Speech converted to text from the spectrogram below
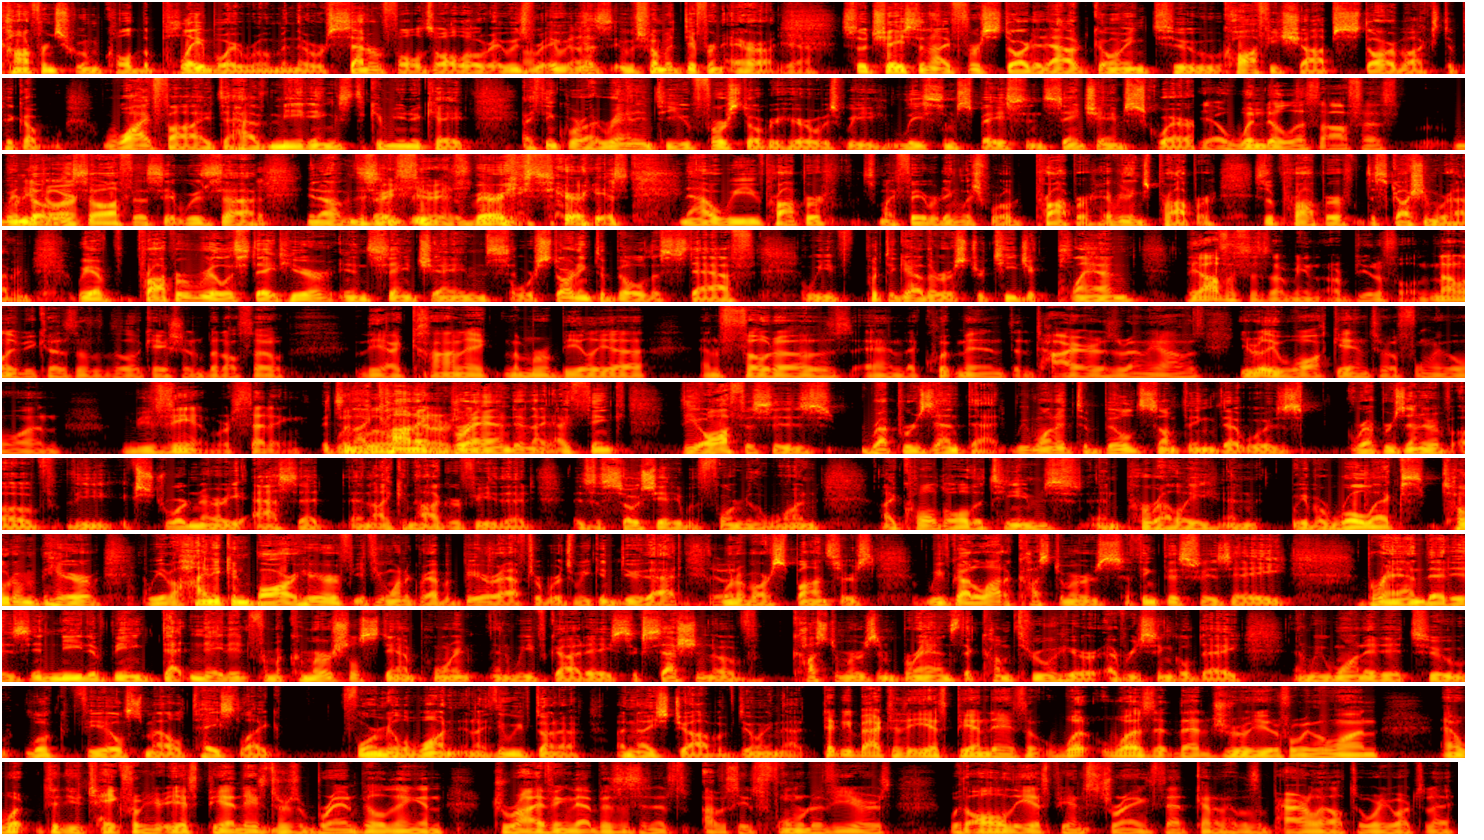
conference room called the Playboy Room, and there were centerfolds all over. It was oh, it, was it was from a different era. Yeah. So Chase and I first started out going to coffee shops, Starbucks, to pick up Wi-Fi, to have meetings, to communicate. I think where I ran into you first over here was we leased some space in St. James Square. Yeah, a windowless office windowless office. It was, uh, you know, this very is serious. very serious. Now we've proper. It's my favorite English word. Proper. Everything's proper. It's a proper discussion we're having. We have proper real estate here in St. James. We're starting to build a staff. We've put together a strategic plan. The offices, I mean, are beautiful. Not only because of the location, but also the iconic memorabilia and photos and equipment and tires around the office. You really walk into a Formula One museum or setting. It's an with a lot of iconic brand, and I, I think the offices represent that. We wanted to build something that was representative of the extraordinary asset and iconography that is associated with Formula One. I called all the teams and Pirelli, and we have a Rolex totem here. We have a Heineken bar here. If, if you want to grab a beer afterwards, we can do that. One of our sponsors. We've got a lot of customers. I think this is a brand that is in need of being detonated from a commercial standpoint, and we've got a succession of customers and brands that come through here every single day. And we wanted it to look, feel, smell, taste like Formula One. And I think we've done a, a nice job of doing that. Take me back to the ESPN days. What was it that drew you to Formula One? And what did you take from your ESPN days in terms of brand building and driving that business in its obviously its formative years with all the ESPN strength that kind of was a parallel to where you are today?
